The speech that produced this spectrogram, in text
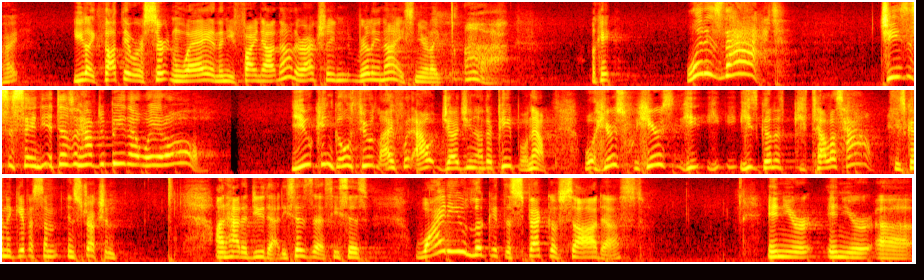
Right? You like thought they were a certain way and then you find out, no, they're actually really nice. And you're like, ah, okay, what is that? Jesus is saying it doesn't have to be that way at all. You can go through life without judging other people. Now, well, here's, here's he, he he's going to tell us how. He's going to give us some instruction on how to do that. He says this He says, Why do you look at the speck of sawdust in your, in your uh,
